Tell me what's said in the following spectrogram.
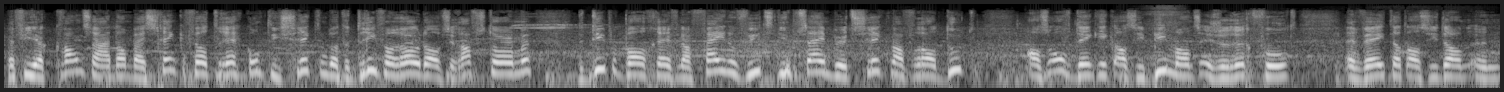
En via Kwanza dan bij Schenkenveld terecht komt. Die schrikt omdat de drie van Roda op zich afstormen. De diepe bal geeft naar Feinovic. Die op zijn beurt schrikt. Maar vooral doet alsof denk ik als hij Biemans in zijn rug voelt. En weet dat als hij dan een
